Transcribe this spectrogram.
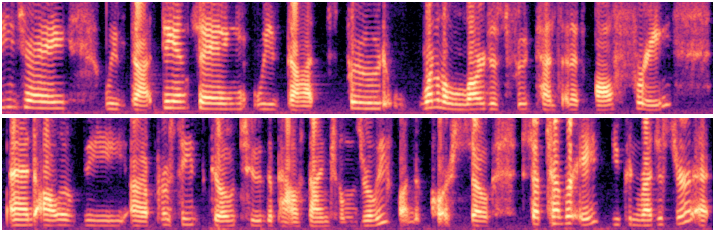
DJ, we've got dancing, we've got food, one of the largest food tents, and it's all free. And all of the uh, proceeds go to the Palestine Children's Relief Fund, of course. So September 8th, you can register at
